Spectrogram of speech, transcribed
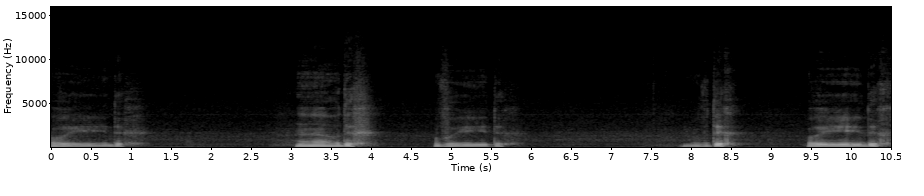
видих. Е, Вдих, видих. Вдих, видих.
